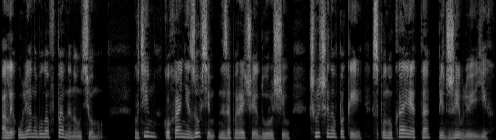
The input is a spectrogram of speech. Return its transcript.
але Уляна була впевнена у цьому. Втім, кохання зовсім не заперечує дурощів, швидше навпаки, спонукає та підживлює їх.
